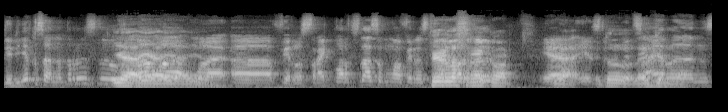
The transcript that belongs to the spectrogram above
jadinya ke sana terus tuh ke iya, bawah. iya, iya. mulai uh, Fearless Records lah semua Fearless, Fearless Records tuh. Records. ya, Ya, ya itu legend. Sirens,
